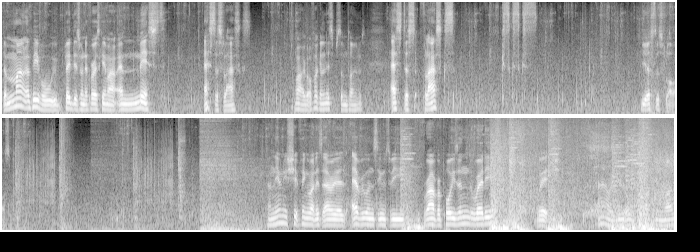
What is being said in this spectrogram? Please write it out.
the amount of people who played this when it first came out and missed Estus flasks. Wow, I got a fucking lisp sometimes. Estus flasks. The Estus flask. And the only shit thing about this area is everyone seems to be rather poisoned already. Which... Ow, you little fucking mug.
